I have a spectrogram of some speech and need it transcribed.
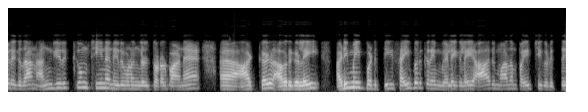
பிறகுதான் அங்கிருக்கும் சீன நிறுவனங்கள் தொடர்பான அஹ், ஆட்கள் அவர்களை அடிமைப்படுத்தி சைபர் கிரைம் வேலைகளை ஆறு மாதம் பயிற்சி கொடுத்து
